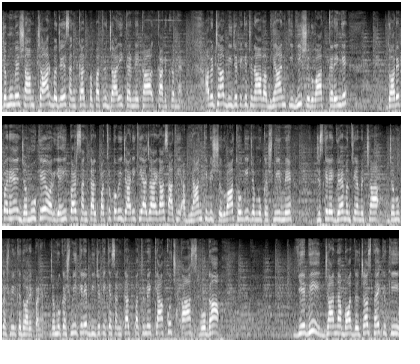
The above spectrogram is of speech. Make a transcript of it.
जम्मू में शाम चार बजे संकल्प पत्र जारी करने का कार्यक्रम है। अमित शाह बीजेपी के चुनाव अभियान की भी शुरुआत करेंगे। दौरे पर हैं जम्मू के और यहीं पर संकल्प पत्र को भी जारी किया जाएगा। साथ ही अभियान की भी शुरुआत होगी जम्मू कश्मीर में, जिसके लिए गृह मंत्री अमित शाह जम्मू कश्मीर के दौरे पर हैं। जम्मू कश्मीर के लिए बीजेपी के संकल्प पत्र में क्या कुछ खास होगा? ये भी जानना बहुत दिलचस्प है क्योंकि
